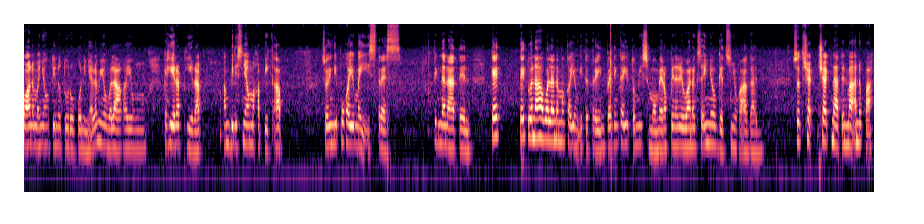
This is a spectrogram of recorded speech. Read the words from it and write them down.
Kung ano man yung tinuturo po ninyo. Alam mo wala kayong kahirap-hirap. Ang bilis niyang makapick up. So, hindi po kayo may stress. Tignan natin. Kahit, kahit wala, wala naman kayong itetrain, pwedeng kayo to mismo. Merong pinaliwanag sa inyo, gets nyo kaagad. So, check, check natin, maano pa,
